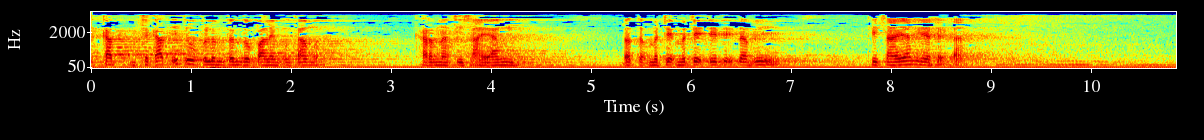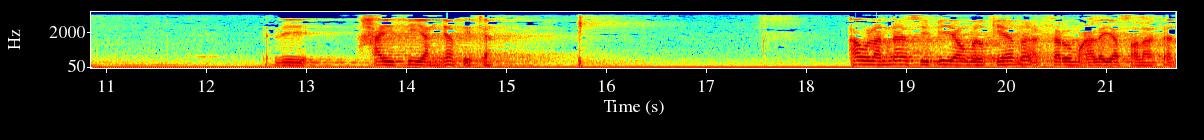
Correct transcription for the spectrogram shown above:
dekat dekat itu belum tentu paling utama karena disayangi. Tetap medik-medik titik tapi disayang ya dekat. Jadi haifiyahnya beda. Aulan nasi bi yaumil qiyamah aktsarum alayya salatan.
